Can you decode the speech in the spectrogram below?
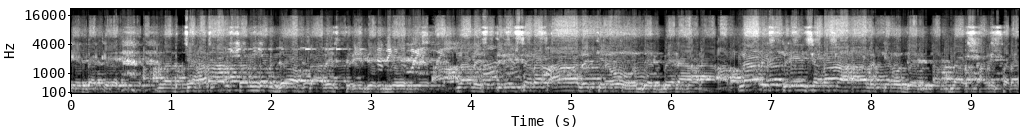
কে দেখে, আপনার চেহারার সৌন্দর্য আপনার স্ত্রী দেখবে, আপনার স্ত্রী ছাড়া আর কেউ দেখবে না, আপনার স্ত্রী ছাড়া আর কেউ দেখবে আপনার স্বামী ছাড়া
